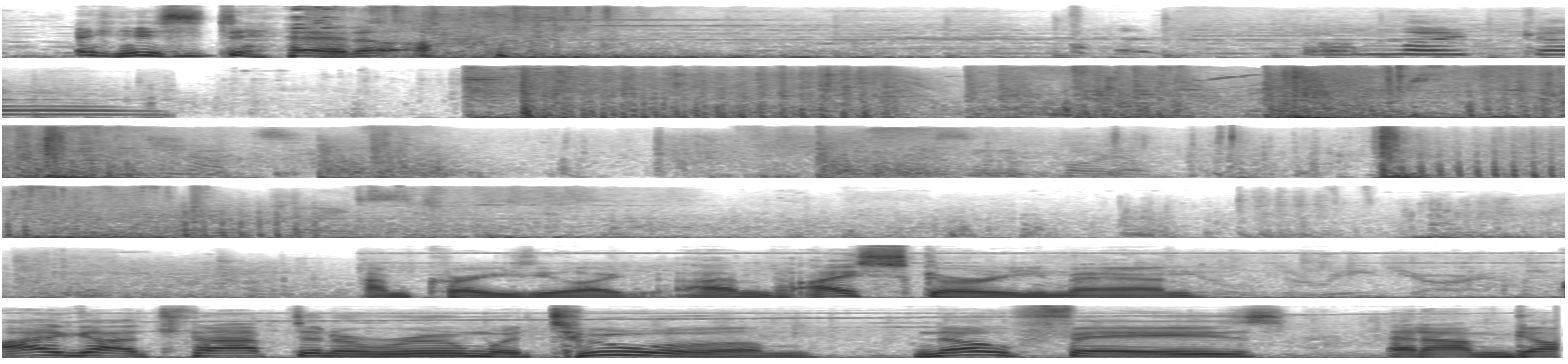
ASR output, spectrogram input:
He's dead. Oh, oh my god. I'm crazy. Like I'm. I scurry, man. I got trapped in a room with two of them. No phase, and I'm gone.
